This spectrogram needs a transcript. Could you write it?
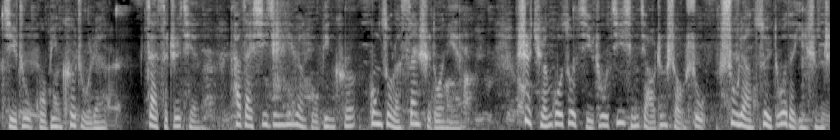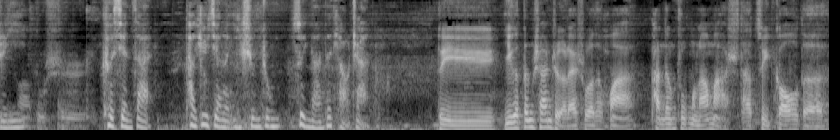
脊柱骨病科主任。在此之前，他在西京医院骨病科工作了三十多年，是全国做脊柱畸形矫正手术数量最多的医生之一。可现在，他遇见了一生中最难的挑战。对于一个登山者来说的话，攀登珠穆朗玛是他最高的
